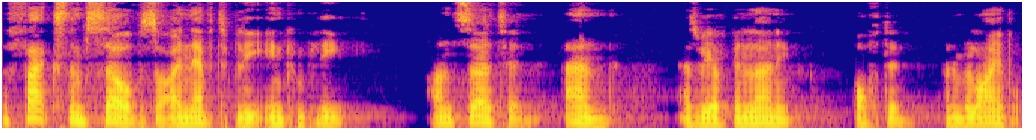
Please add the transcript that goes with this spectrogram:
the facts themselves are inevitably incomplete, uncertain, and, as we have been learning, often unreliable.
